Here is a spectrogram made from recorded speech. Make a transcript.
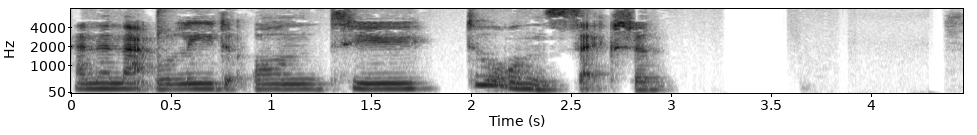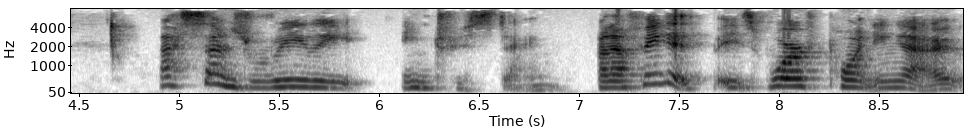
And then that will lead on to Dawn's section. That sounds really interesting. And I think it, it's worth pointing out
